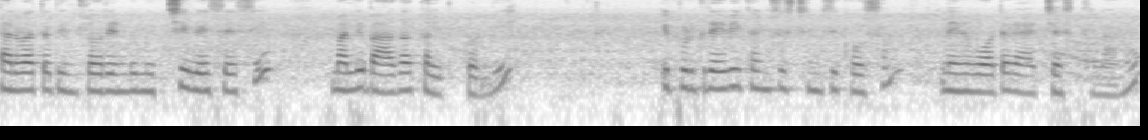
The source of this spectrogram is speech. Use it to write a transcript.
తర్వాత దీంట్లో రెండు మిర్చి వేసేసి మళ్ళీ బాగా కలుపుకోండి. ఇప్పుడు గ్రేవీ కన్సిస్టెన్సీ కోసం నేను వాటర్ యాడ్ చేస్తున్నాను.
